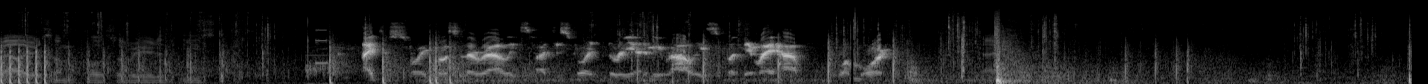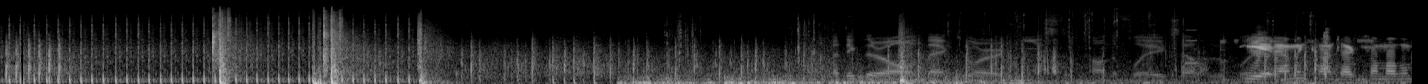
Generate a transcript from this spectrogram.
rally or something close over here to the east. I destroyed most of the rallies. I destroyed three enemy rallies, but they might have one more. Nice. I think they're all back to our east on the flag, south of the flag. Yeah, I'm in contact with some of them.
